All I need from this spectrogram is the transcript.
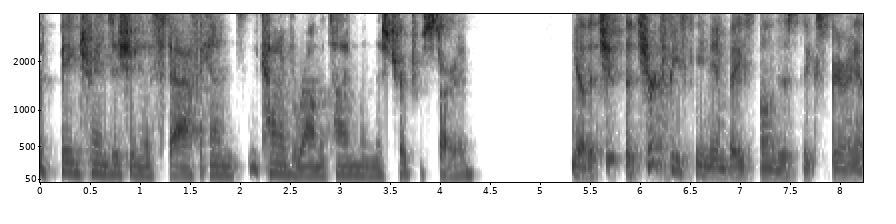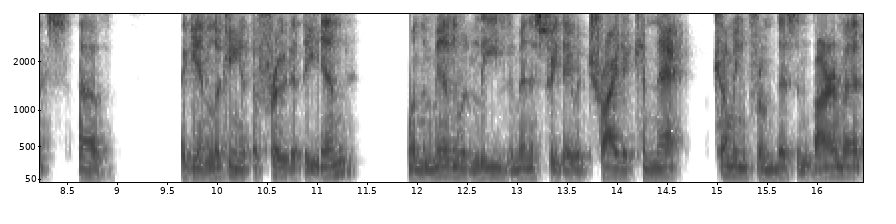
a big transition with staff and kind of around the time when this church was started. Yeah, the, ch- the church piece came in based on this experience of, again, looking at the fruit at the end. When the men would leave the ministry, they would try to connect coming from this environment,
